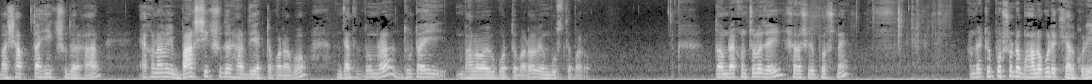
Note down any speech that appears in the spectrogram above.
বা সাপ্তাহিক সুদের হার। এখন আমি বার্ষিক সুদের হার দিয়ে একটা করাবো যাতে তোমরা দুটাই ভালোভাবে করতে পারো এবং বুঝতে পারো। তো আমরা এখন চলে যাই সরাসরি প্রশ্নে। আমরা একটু প্রশ্নটা ভালো করে খেয়াল করি।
